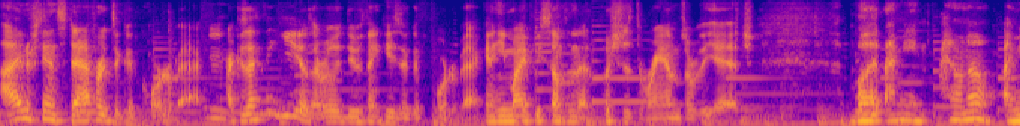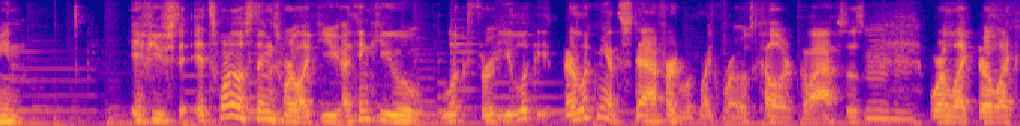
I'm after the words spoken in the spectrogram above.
I understand Stafford's a good quarterback Mm. because I think he is. I really do think he's a good quarterback, and he might be something that pushes the Rams over the edge. But I mean, I don't know. I mean, if you, st- it's one of those things where like you, I think you look through, you look, they're looking at Stafford with like rose-colored glasses, Mhm. where like they're like,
